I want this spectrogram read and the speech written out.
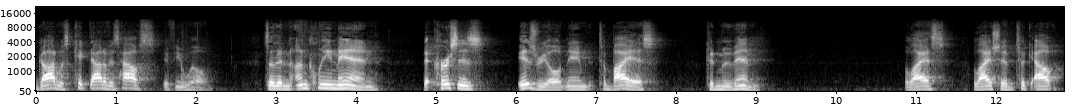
God was kicked out of his house, if you will, so that an unclean man that curses Israel named Tobias could move in. Elias, Eliashib took out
